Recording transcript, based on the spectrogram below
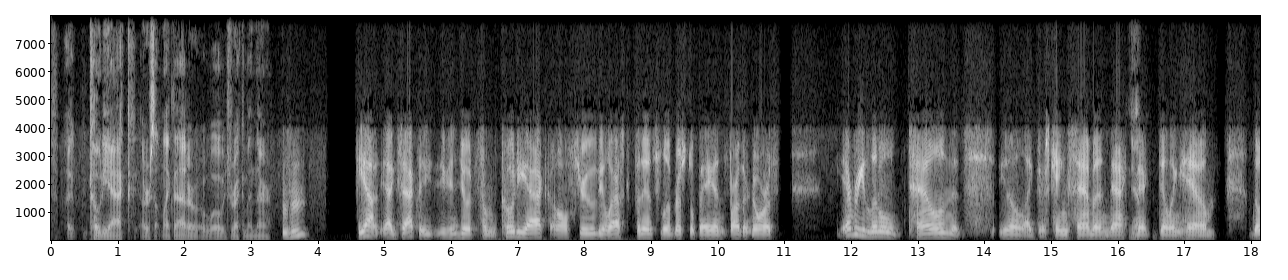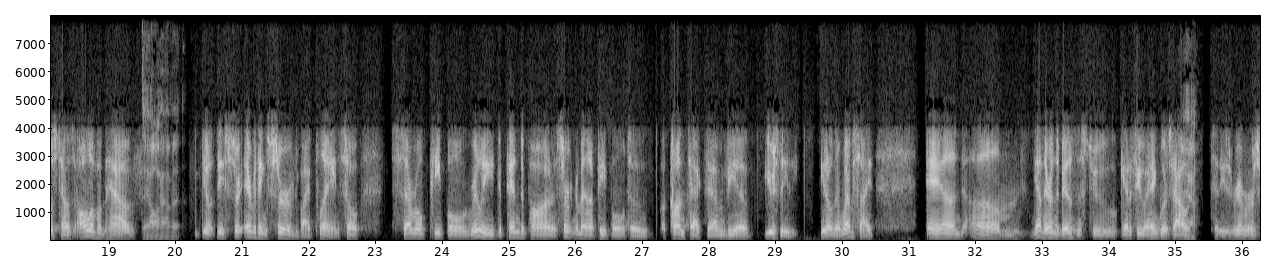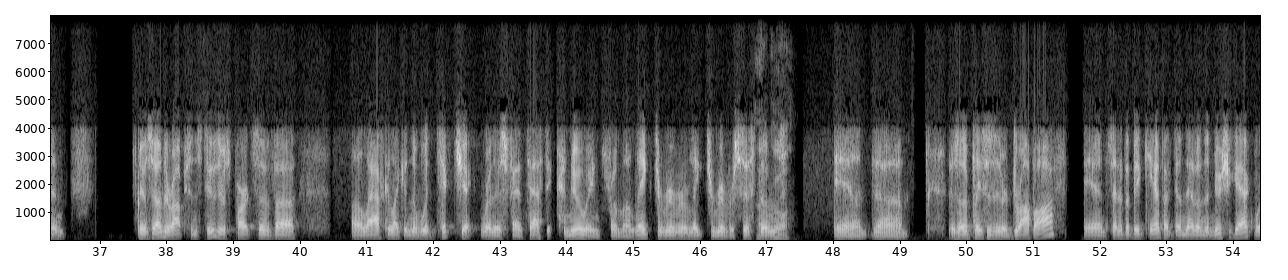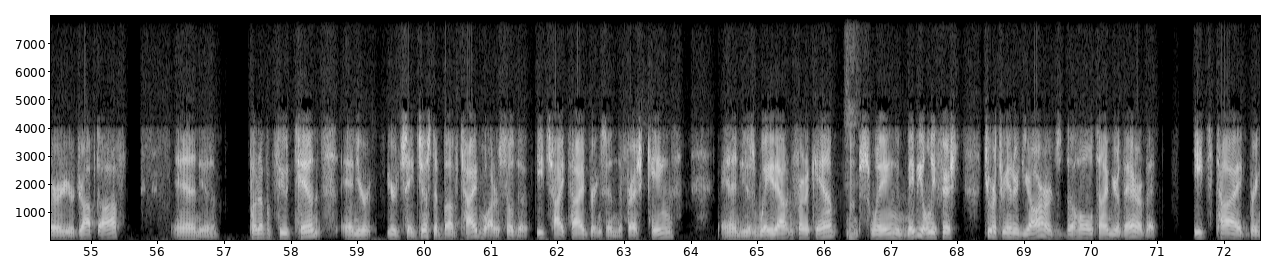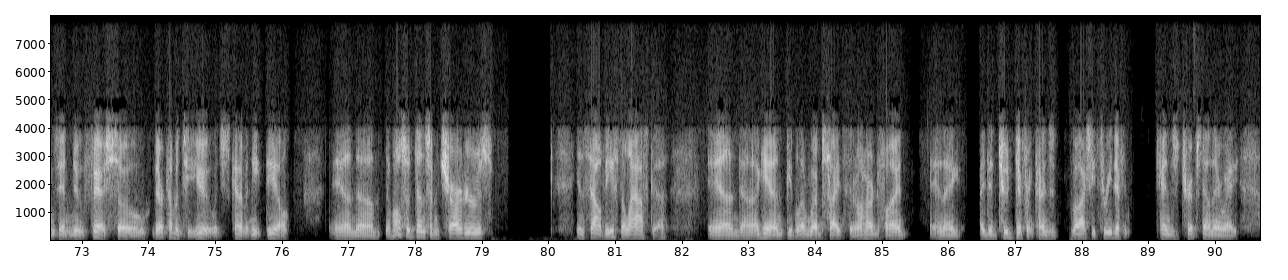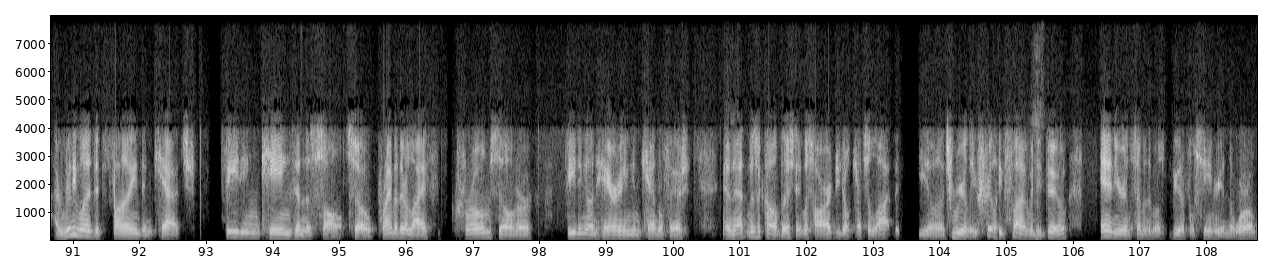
Kodiak or something like that, or what would you recommend there? Mm-hmm. Yeah, yeah, exactly. You can do it from Kodiak all through the Alaska Peninsula, Bristol Bay, and farther north. every little town that's you know like there's King Salmon, Naknek, Yep. Dillingham, those towns. All of them have They all have it. You know they ser- everything's served by plane. So several people really depend upon a certain amount of people to uh, contact them via usually you know their website. And um, yeah, they're in the business to get a few anglers out Yeah. to these rivers, and there's other options too. There's parts of uh, Alaska, like in the Wood-Tikchik, where there's fantastic canoeing from a lake to river, lake to river Oh, systems cool. and um, there's other places that are drop off and set up a big camp. I've done that on the Nushagak where you're dropped off and you put up a few tents and you're you're say just above tidewater so that each high tide brings in the fresh kings and you just wait out in front of camp and swing and maybe only fish two or three hundred yards the whole time you're there but each tide brings in new fish. So they're coming to you which is kind of a neat deal. And um, I've also done some charters in Southeast Alaska. And uh, again, people have websites; they're not hard to find. And I I did two different kinds of well, actually three different kinds of trips down there. Way I really wanted to find and catch feeding kings in the salt. So prime of their life, chrome silver, feeding on herring and candlefish, and that was accomplished. It was hard; you don't catch a lot, but you know it's really really fun when you do and you're in some of the most beautiful scenery in the world.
